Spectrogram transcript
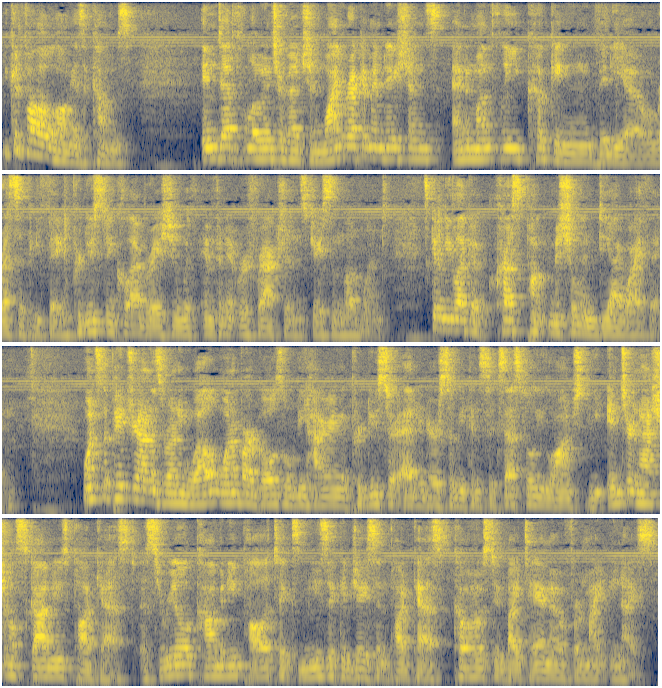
You can follow along as it comes in depth low intervention wine recommendations, and a monthly cooking video recipe thing produced in collaboration with Infinite Refractions, Jason Loveland. It's going to be like a crust punk Michelin DIY thing. Once the Patreon is running well, one of our goals will be hiring a producer editor so we can successfully launch the International Ska News Podcast, a surreal comedy, politics, music adjacent podcast co hosted by Tano from Might Be Nice,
